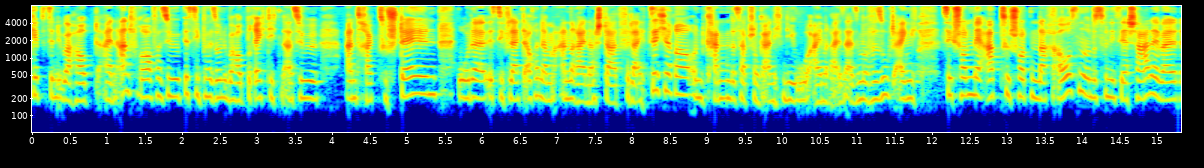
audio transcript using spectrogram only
gibt es denn überhaupt einen Anspruch auf Asyl? Ist die Person überhaupt berechtigt, einen Asylantrag zu stellen? Oder ist die vielleicht auch in einem Anrainerstaat vielleicht sicherer und kann deshalb schon gar nicht in die EU einreisen. Also man versucht eigentlich, sich schon mehr abzuschotten nach außen und das finde ich sehr schade, weil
